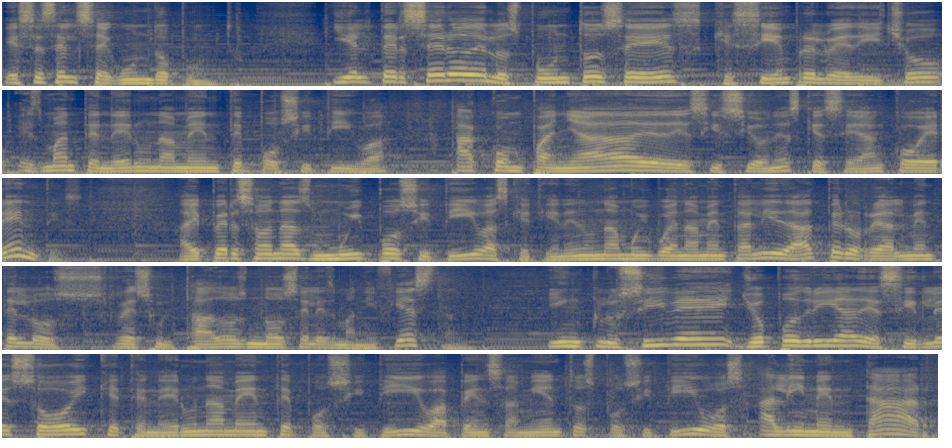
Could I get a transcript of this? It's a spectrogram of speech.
Ese es el segundo punto. Y el tercero de los puntos es, que siempre lo he dicho, es mantener una mente positiva acompañada de decisiones que sean coherentes. Hay personas muy positivas que tienen una muy buena mentalidad, pero realmente los resultados no se les manifiestan. Inclusive yo podría decirles hoy que tener una mente positiva, pensamientos positivos, alimentar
